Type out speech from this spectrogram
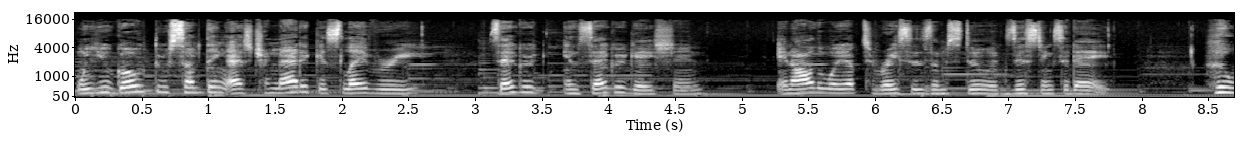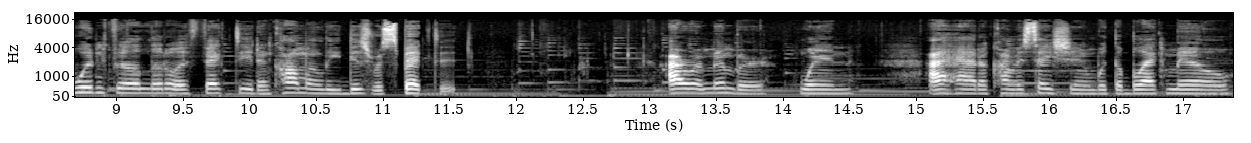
When you go through something as traumatic as slavery segre- and segregation, and all the way up to racism still existing today, who wouldn't feel a little affected and commonly disrespected? I remember when I had a conversation with a black male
